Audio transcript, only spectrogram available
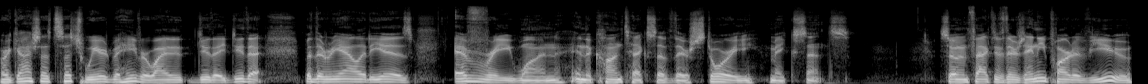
or gosh, that's such weird behavior. Why do they do that? But the reality is, everyone in the context of their story makes sense. So, in fact, if there's any part of you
